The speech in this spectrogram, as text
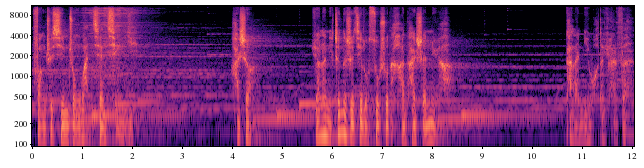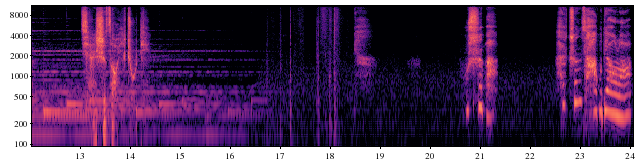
方知心中万千情意。寒生，原来你真的是记录素书的寒潭神女啊！看来你我的缘分，前世早已注定。不是吧？还真擦不掉了。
